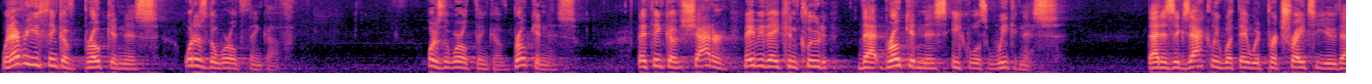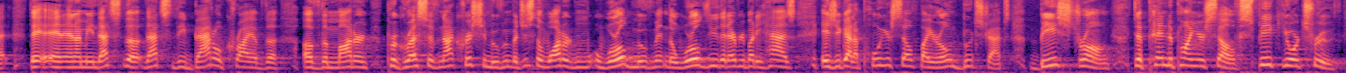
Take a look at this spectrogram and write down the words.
whenever you think of brokenness, what does the world think of? What does the world think of? Brokenness. They think of shattered. Maybe they conclude that brokenness equals weakness. That is exactly what they would portray to you. That they, and, and, I mean, that's the, that's the battle cry of the, of the modern progressive, not Christian movement, but just the watered world movement and the worldview that everybody has is you got to pull yourself by your own bootstraps. Be strong. Depend upon yourself. Speak your truth.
